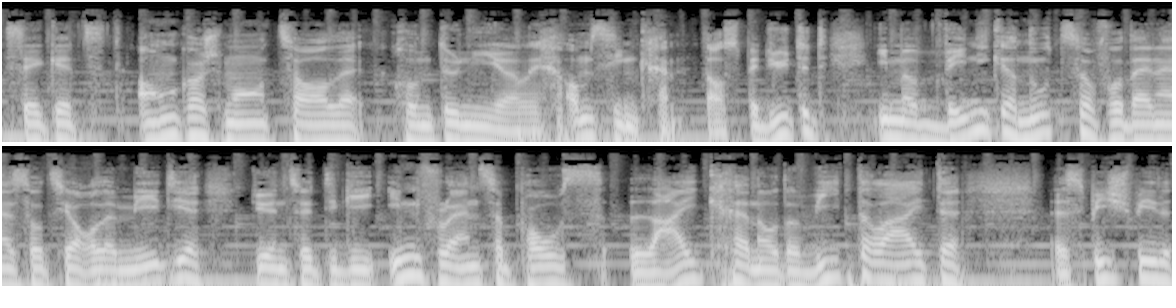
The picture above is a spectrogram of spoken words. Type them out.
sind die Engagementzahlen kontinuierlich am sinken. Das bedeutet, immer weniger Nutzer von diesen sozialen Medien tun solche Influencer-Posts liken oder weiterleiten. Ein Beispiel,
